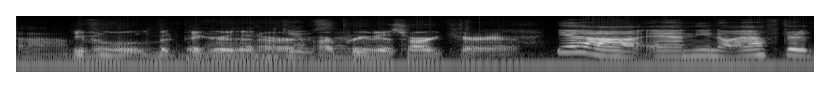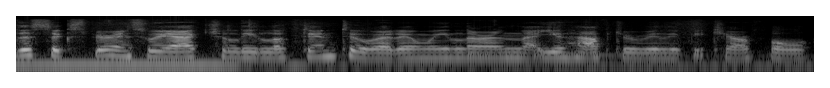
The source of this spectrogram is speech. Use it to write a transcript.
um, Even a little bit bigger Yeah, than our, our previous hard carrier. Yeah, and you know, after this experience, we actually looked into it and we learned that you have to really be careful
